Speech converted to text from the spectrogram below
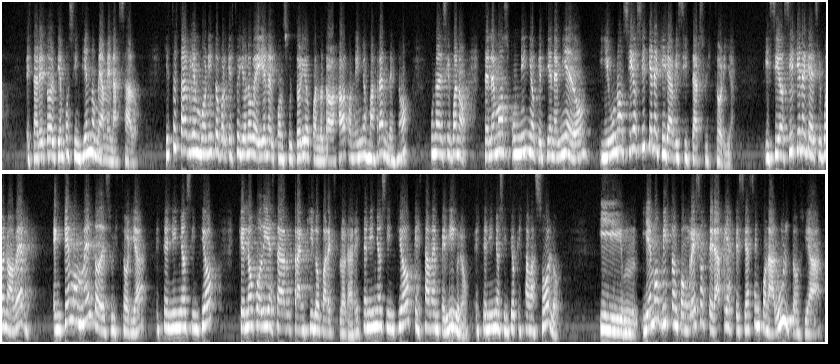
estaré todo el tiempo sintiéndome amenazado. Y esto está bien bonito porque esto yo lo veía en el consultorio cuando trabajaba con niños más grandes, ¿no? Uno decir, bueno, tenemos un niño que tiene miedo y uno sí o sí tiene que ir a visitar su historia. Y sí o sí tiene que decir, bueno, a ver, ¿en qué momento de su historia este niño sintió que no podía estar tranquilo para explorar? Este niño sintió que estaba en peligro, este niño sintió que estaba solo. Y, hemos visto en congresos terapias que se hacen con adultos ya,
